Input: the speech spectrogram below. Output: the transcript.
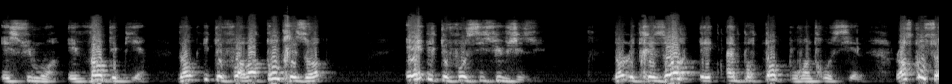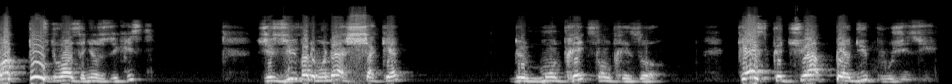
et suis-moi, et vends tes biens. Donc il te faut avoir ton trésor, et il te faut aussi suivre Jésus. Donc le trésor est important pour entrer au ciel. Lorsqu'on sera tous devant le Seigneur Jésus-Christ, Jésus va demander à chacun de montrer son trésor. Qu'est-ce que tu as perdu pour Jésus?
